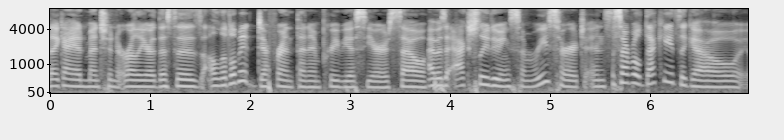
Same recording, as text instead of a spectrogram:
like I had mentioned earlier, this is a little bit different than in previous years. So I was actually doing some research, and several decades ago,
